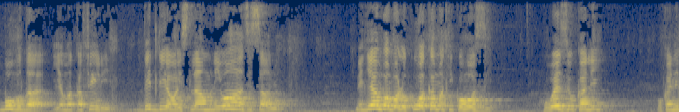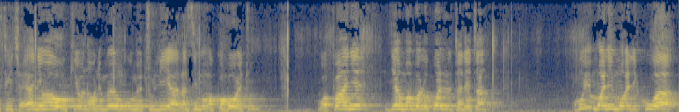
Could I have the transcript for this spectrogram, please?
bughdha ya makafiri dhidi ya waislamu ni wazi sana. Ni jambo ambalo kuwa kama kikohozi huwezi ukali ukalificha yani wao ukiona ulimwengu umetulia lazima wakohoe tu wafanye jambo ambalo kwa litaleta. Huyu mwalimu alikuwa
